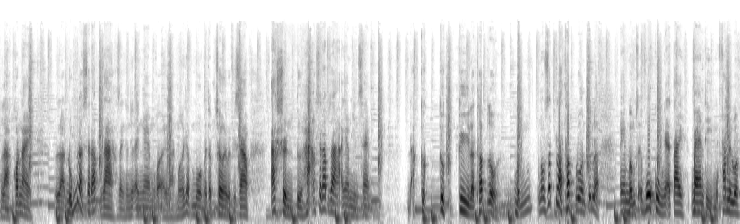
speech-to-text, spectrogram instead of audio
là con này là đúng là setup ra dành cho những anh em gọi là mới nhập môn mới tập chơi. Bởi vì sao? Action từ hãng setup ra anh em nhìn xem đã cực cực kỳ là thấp rồi. Bấm nó rất là thấp luôn tức là anh em bấm sẽ vô cùng nhẹ tay ben thì một phát lên luôn.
